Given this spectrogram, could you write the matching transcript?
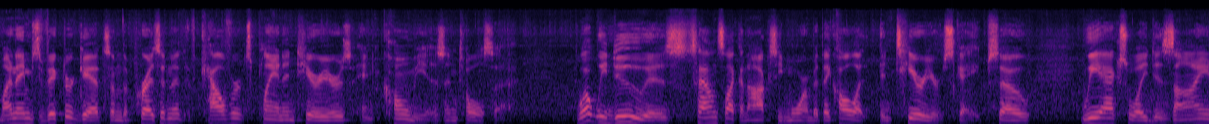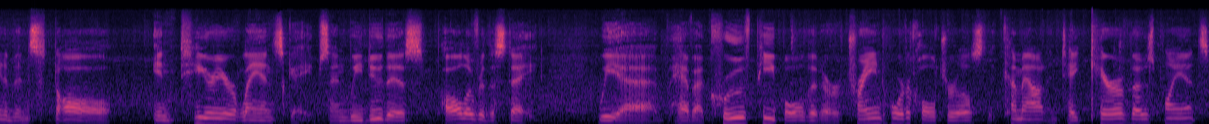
My name is Victor Goetz. I'm the president of Calvert's Plant Interiors and Cohlmia's in Tulsa. What we do is, sounds like an oxymoron, but they call it interior scape. So we actually design and install interior landscapes, and we do this all over the state. We uh, have a crew of people that are trained horticulturalists that come out and take care of those plants.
